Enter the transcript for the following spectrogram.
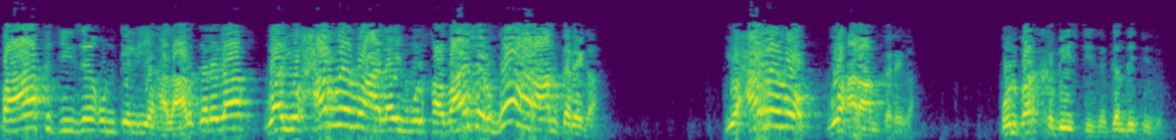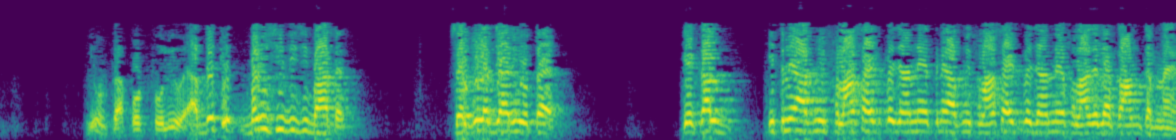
پاک چیزیں ان کے لیے حلال کرے گا وہ یو ہر وہ الخواہش اور وہ حرام کرے گا۔ یو ہر وہ حرام کرے گا۔ ان پر خبیص چیزیں، گندی چیزیں۔ یہ ان کا پورٹ فولیو ہے۔ اب دیکھیں، بڑی سیدھی سی بات ہے۔ سرکولر جاری ہوتا ہے کہ کل اتنے آدمی فلاں سائٹ پہ جانے اتنے آدمی فلاں سائٹ پہ جانے فلاں جگہ کام کرنا ہے۔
